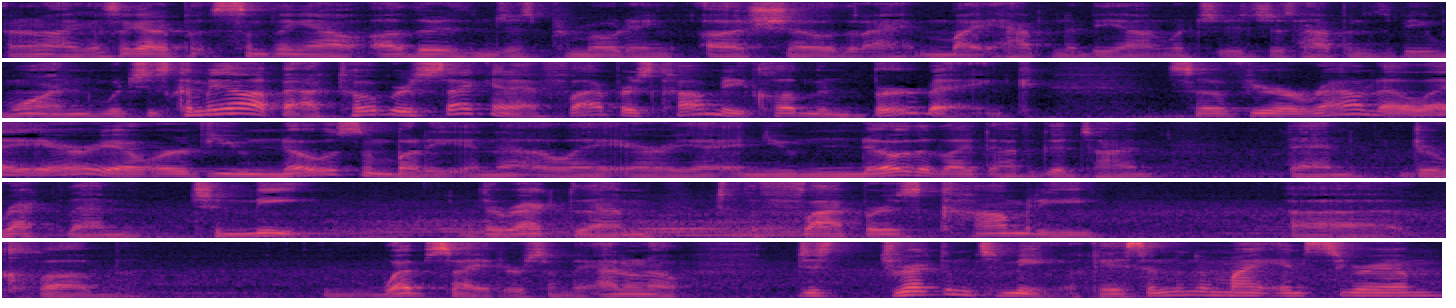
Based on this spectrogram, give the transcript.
I don't know. I guess I got to put something out other than just promoting a show that I might happen to be on, which is just happens to be one, which is coming up October second at Flappers Comedy Club in Burbank. So if you're around LA area, or if you know somebody in the LA area and you know they'd like to have a good time, then direct them to me. Direct them to the Flappers Comedy uh, Club website or something. I don't know. Just direct them to me. Okay, send them to my Instagram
